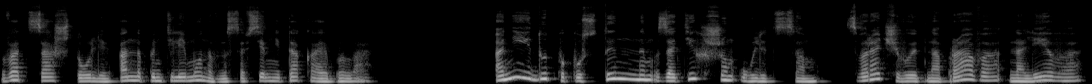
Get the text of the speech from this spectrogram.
В отца, что ли? Анна Пантелеймоновна совсем не такая была. Они идут по пустынным, затихшим улицам, сворачивают направо, налево,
